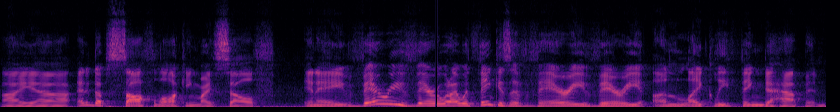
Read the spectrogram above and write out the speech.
I uh, ended up soft locking myself in a very, very, what I would think is a very, very unlikely thing to happen.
